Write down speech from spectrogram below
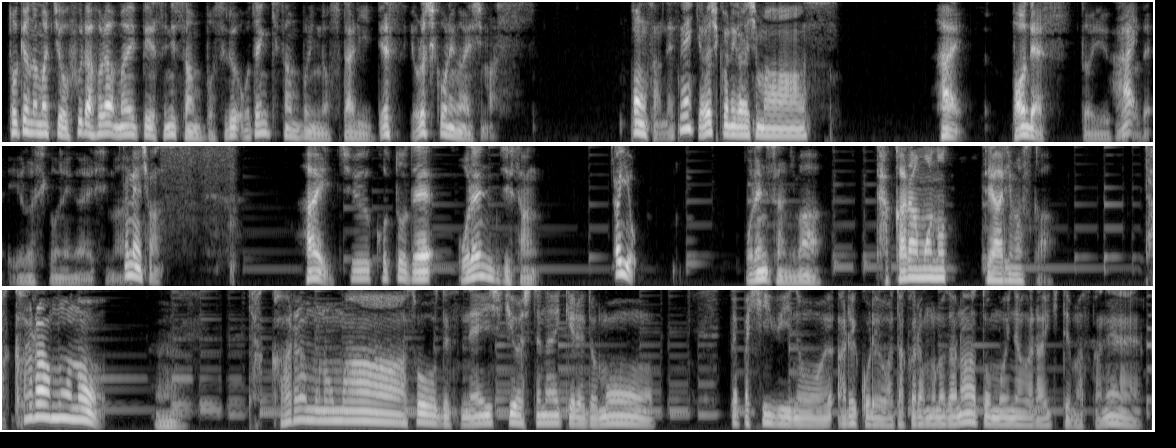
東京の街をふらふらマイペースに散歩するお天気散歩人の二人です。よろしくお願いします。ポンさんですね。よろしくお願いします。はい。ポンです。ということで、よろしくお願いします。お願いしま。す。はい。ちゅうことで、オレンジさん。はいよ。オレンジさんには、宝物ってありますか？宝物。うん。宝物、まあ、そうですね。意識はしてないけれども、やっぱ日々のあれこれは宝物だなと思いながら生きてますかね。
